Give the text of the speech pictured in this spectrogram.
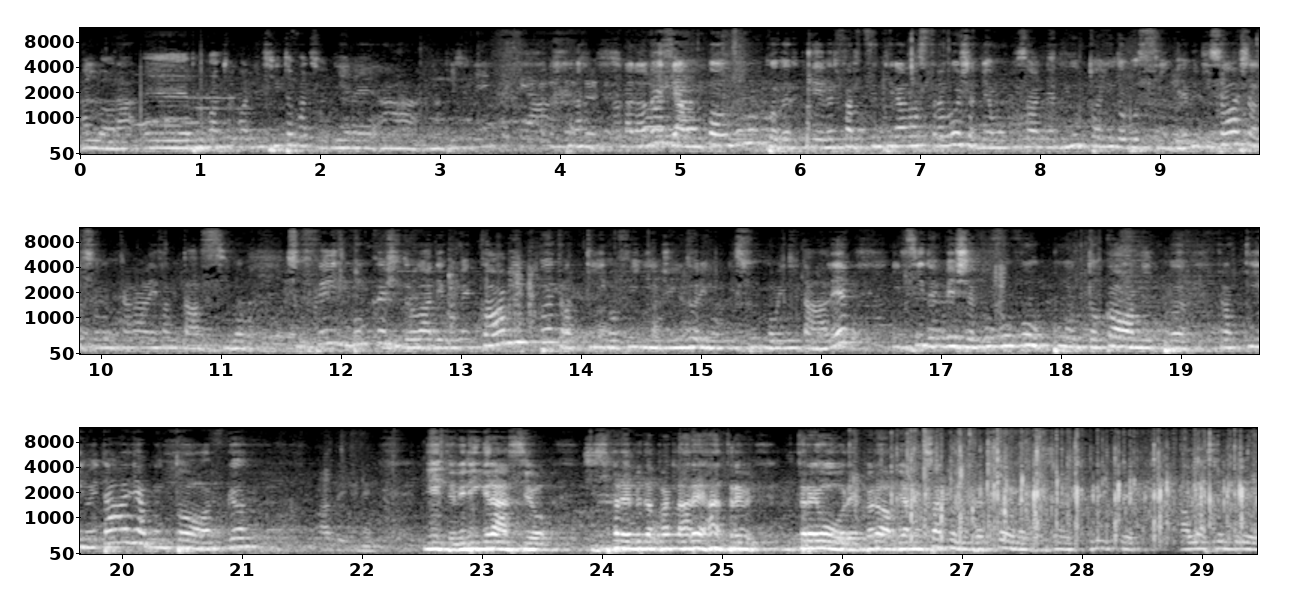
Allora, eh, per quanto riguarda il sito faccio dire alla Presidente. Allora, noi siamo un po' ovunque perché per far sentire la nostra voce abbiamo bisogno di tutto aiuto possibile, quindi i social sono un canale fantastico. Su Facebook ci trovate come Comip, trattino figli e genitori con disturbo mentale, il sito invece è www.comip-italia.org. Niente, vi ringrazio, ci sarebbe da parlare altre tre ore, però abbiamo un sacco di persone che sono iscritte all'assemblea.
